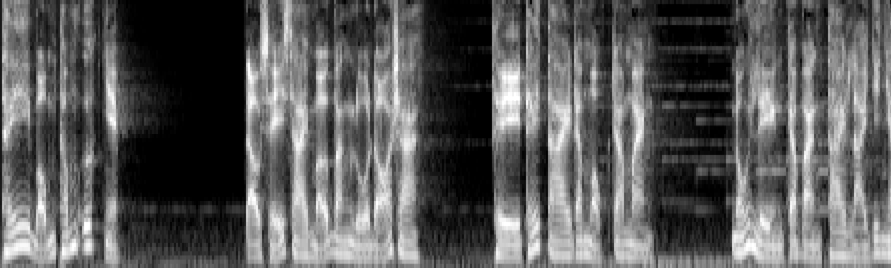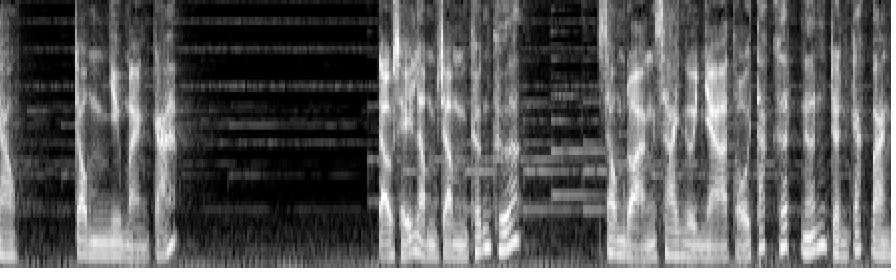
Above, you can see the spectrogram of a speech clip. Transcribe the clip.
Thấy bỗng thấm ướt nhẹp. Đạo sĩ sai mở băng lụa đỏ ra thì thấy tay đã mọc ra màng, Nối liền cả bàn tay lại với nhau Trông như màng cá. Đạo sĩ lầm rầm khấn khứa. Xong đoạn sai người nhà thổi tắt hết nến trên các băng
